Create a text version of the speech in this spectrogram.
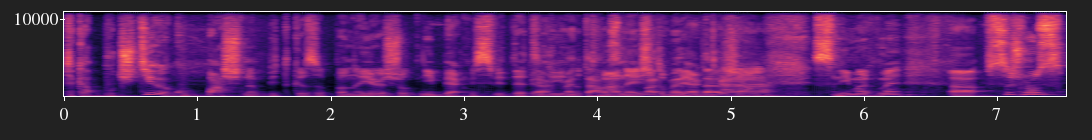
така почти ръкопашна битка за панаира, защото ние бяхме свидетели Бяхме на там, това нещо, бяхме даже. там, снимахме. А, всъщност,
